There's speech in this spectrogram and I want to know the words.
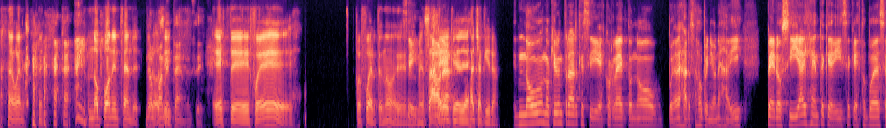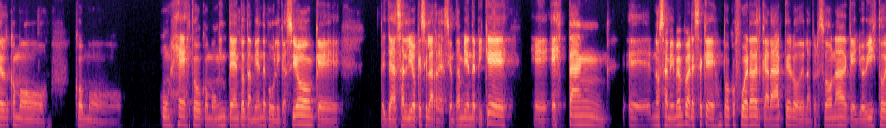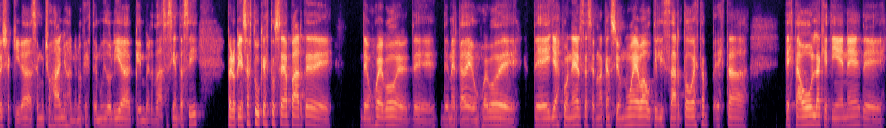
bueno. No pun intended, No pero pun sí. intended, sí. Este fue, fue fuerte, ¿no? El Sí. mensaje Ahora, que deja Shakira. no, no quiero entrar que si es correcto, no voy a dejar esas opiniones ahí, pero sí hay gente que dice que esto puede ser como, como un gesto, como un intento también de publicación, que Ya salió que si la reacción también de Piqué eh, es tan, eh, no sé, a mí me parece que es un poco fuera del carácter o de la persona que yo he visto de Shakira hace muchos años, al menos que esté muy dolida, que en verdad se sienta así. Pero ¿piensas tú que esto sea parte de, de un juego de, de, de mercadeo, un juego de, de ella exponerse, hacer una canción nueva, utilizar toda esta, esta, esta ola que tiene de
